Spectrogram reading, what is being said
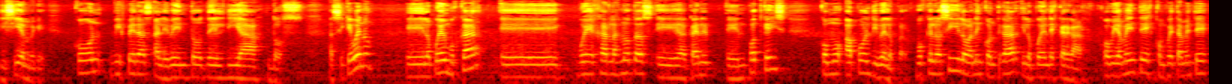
diciembre, con vísperas al evento del día 2. Así que bueno, lo pueden buscar, voy a dejar las notas acá en el en podcast como Apple Developer. Búsquenlo así, lo van a encontrar y lo pueden descargar. Obviamente es completamente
